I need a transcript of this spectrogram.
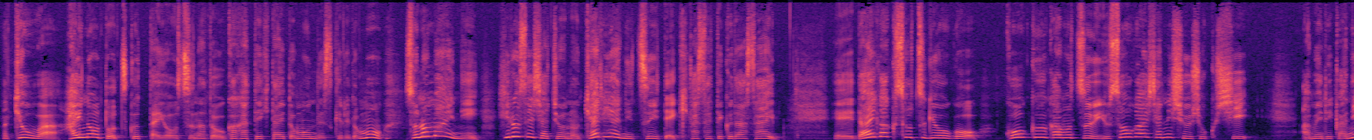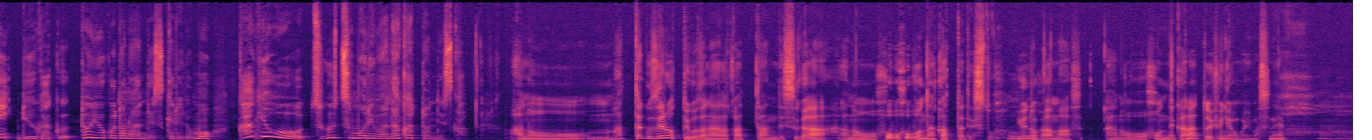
今日はハイノートを作った様子などを伺っていきたいと思うんですけれどもその前に広瀬社長のキャリアについて聞かせてください、えー、大学卒業後航空貨物輸送会社に就職しアメリカに留学ということなんですけれども家業を継ぐつもりはなかったんですか？あの全くゼロっていうことはなかったんですがあのほぼほぼなかったですというのが、まあ、あの本音かなというふうに思いますね。はあ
